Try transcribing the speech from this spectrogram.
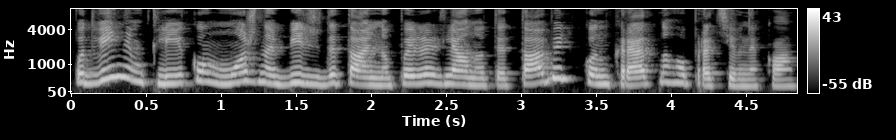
Подвійним кліком можна більш детально переглянути табель конкретного працівника.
